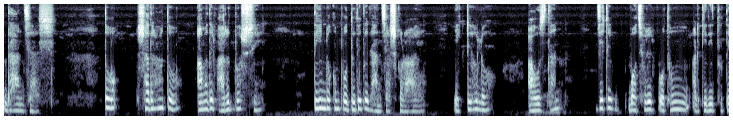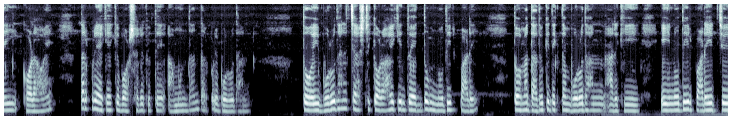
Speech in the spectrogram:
ধান চাষ। তো সাধারণত আমাদের ভারতবর্ষে তিন রকম পদ্ধতিতে ধান চাষ করা হয়। একটি হলো আউশ ধান, যেটি বছরের প্রথম আর কি ঋতুতেই করা হয়। তারপরে একে একে বর্ষা ঋতুতে আমন ধান, তারপরে বোরো ধান। তো এই বোরো ধানের চাষটি করা হয় কিন্তু একদম নদীর পাড়ে। তো আমার দাদুকে দেখতাম বোরো ধান আর কি এই নদীর পাড়ের যে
